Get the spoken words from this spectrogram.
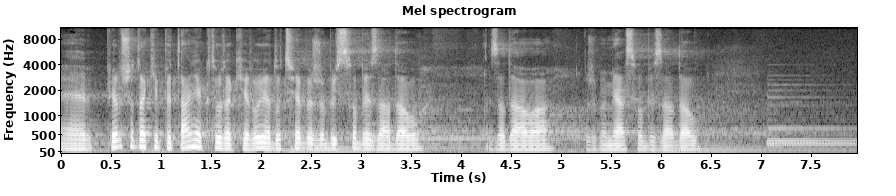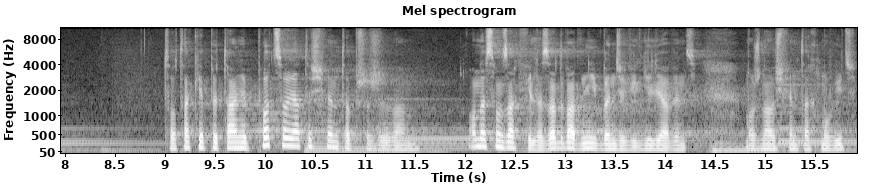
E, pierwsze takie pytanie, które kieruję do Ciebie, żebyś sobie zadał, zadała, żebym ja sobie zadał, to takie pytanie, po co ja te święta przeżywam? One są za chwilę, za dwa dni będzie Wigilia, więc można o świętach mówić.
